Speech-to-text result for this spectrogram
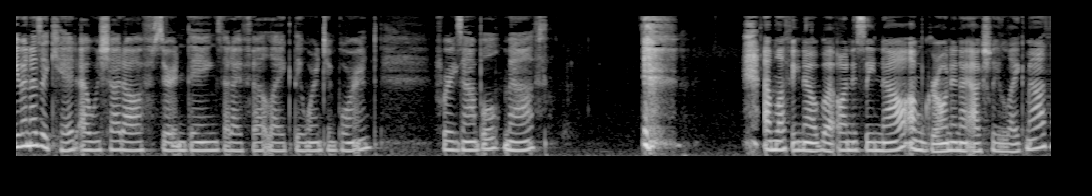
even as a kid, I would shut off certain things that I felt like they weren't important. For example, math. I'm laughing now, but honestly, now I'm grown and I actually like math.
